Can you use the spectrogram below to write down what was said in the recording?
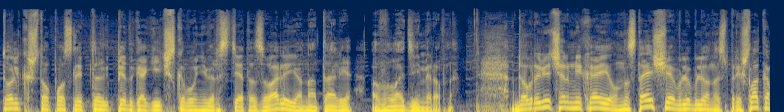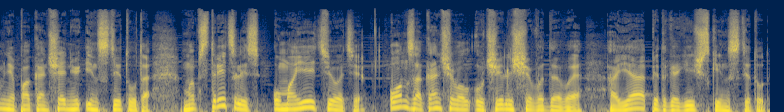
Только что после пед- педагогического университета. Звали ее Наталья Владимировна. Добрый вечер, Михаил. Настоящая влюбленность пришла ко мне по окончанию института. Мы встретились у моей тети. Он заканчивал училище ВДВ, а я педагогический институт.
